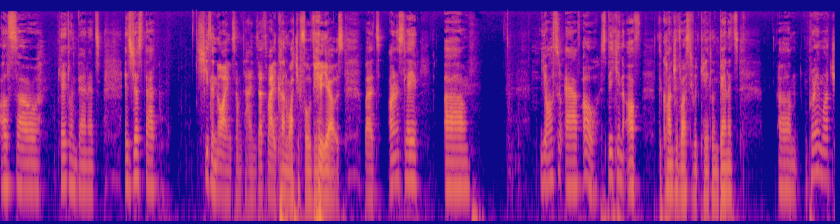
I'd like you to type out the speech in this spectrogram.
also, Kaitlin Bennett, it's just that she's annoying sometimes. That's why I can't watch her full videos. But honestly, um, you also have. Oh, speaking of the controversy with Kaitlin Bennett, um, pretty much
